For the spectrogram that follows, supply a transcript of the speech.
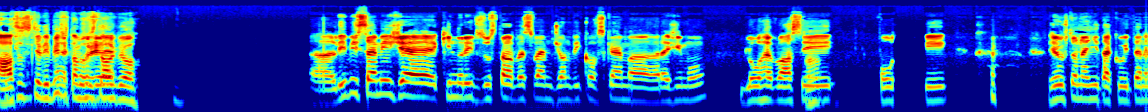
a co se ti líbí, že tam zůstal kdo? Eh, líbí se mi, že Keanu Reeves zůstal ve svém John Wickovském eh, režimu. Dlouhé vlasy, poutky, že už to není takový ten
